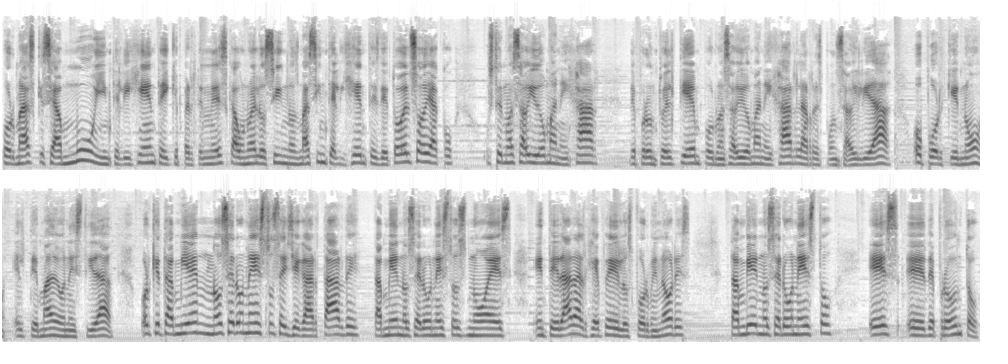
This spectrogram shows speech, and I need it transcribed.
por más que sea muy inteligente y que pertenezca a uno de los signos más inteligentes de todo el zodiaco, usted no ha sabido manejar de pronto el tiempo, no ha sabido manejar la responsabilidad o, por qué no, el tema de honestidad. Porque también no ser honestos es llegar tarde, también no ser honestos no es enterar al jefe de los pormenores también no ser honesto es eh, de pronto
